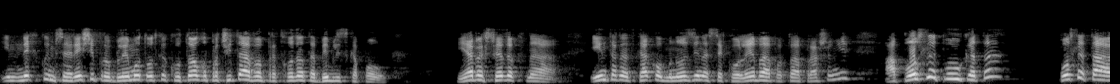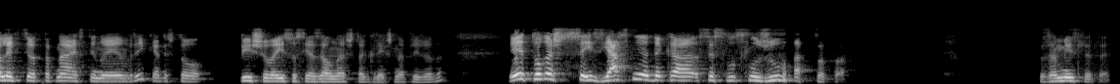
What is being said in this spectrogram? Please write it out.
им, некако им се реши проблемот откако тоа го прочитаа во предходната библиска полука. Ја бех сведок на интернет како мнозина се колебаа по тоа прашање, а после полуката, после таа лекција од 15. ноември, каде што пишува Исус ја зел нашата грешна природа, е, тогаш се изјаснија дека се служуваат со тоа. Замислете,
